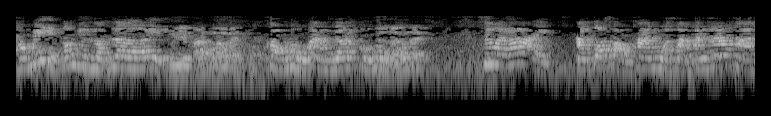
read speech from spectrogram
เขาไม่เห็นต้องยึดรถเลยมีไฟฟ้าของเราไหมของหนูอะหนูเยอะแล้วของหซื้นูอมาเท่าไหร่ซื้อมาเท่าไหร่อะตัวสองพันหัวสามพันห้าพัน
